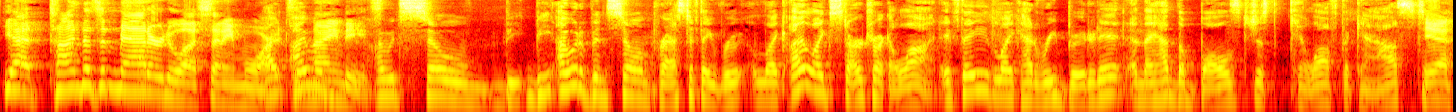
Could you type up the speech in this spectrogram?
yeah time doesn't matter to us anymore it's the 90s I would so be, be. I would have been so impressed if they re- like. I like Star Trek a lot. If they like had rebooted it and they had the balls to just kill off the cast. yeah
